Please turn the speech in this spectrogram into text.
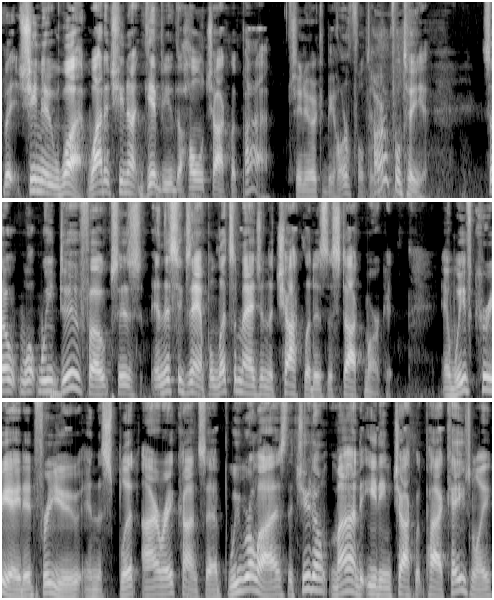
But she knew what? Why did she not give you the whole chocolate pie? She knew it could be harmful to you. harmful to you. So what we do, folks, is in this example, let's imagine the chocolate is the stock market. And we've created for you in the split IRA concept, we realize that you don't mind eating chocolate pie occasionally,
